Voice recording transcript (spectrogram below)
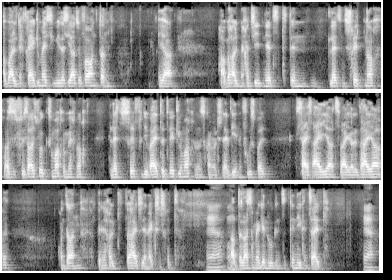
aber halt nicht regelmäßig wie das Jahr zuvor und dann, ja, habe halt mich entschieden, jetzt den letzten Schritt noch, also für Salzburg zu machen, mich noch den letzten Schritt für die Weiterentwicklung machen und das kann halt schnell gehen im Fußball. Das heißt ein Jahr, zwei oder drei Jahre und dann bin ich halt bereit für den nächsten Schritt. Ja. Aber da lassen wir genügend, genügend Zeit. Ja.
